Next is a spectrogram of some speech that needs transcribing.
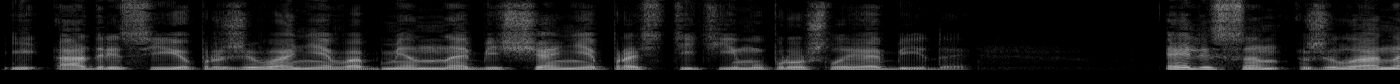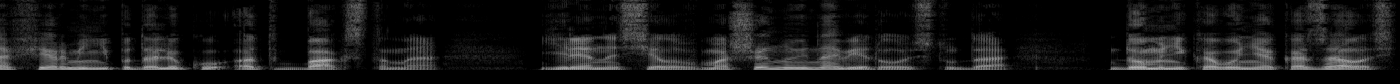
и адрес ее проживания в обмен на обещание простить ему прошлые обиды. Эллисон жила на ферме неподалеку от Бакстона. Елена села в машину и наведалась туда. Дома никого не оказалось.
